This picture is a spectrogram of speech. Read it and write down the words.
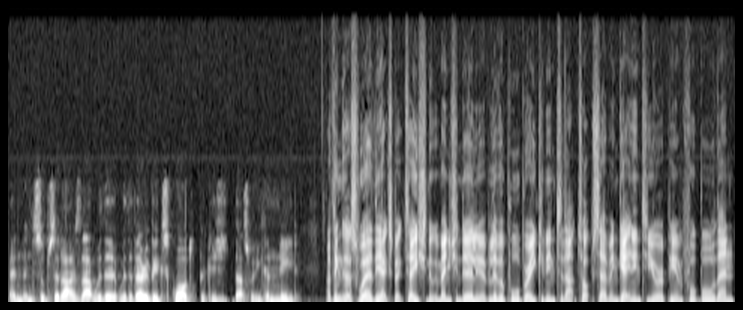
and, and subsidise that with a with a very big squad because that's what you're going to need. I think that's where the expectation that we mentioned earlier of Liverpool breaking into that top seven, getting into European football, then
